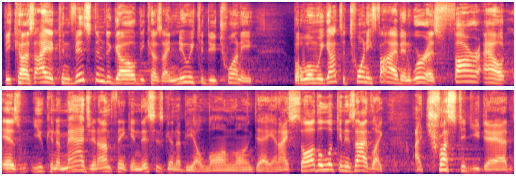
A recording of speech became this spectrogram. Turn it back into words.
because I had convinced him to go because I knew he could do 20. But when we got to 25 and we're as far out as you can imagine, I'm thinking this is going to be a long, long day. And I saw the look in his eyes like, I trusted you, Dad.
